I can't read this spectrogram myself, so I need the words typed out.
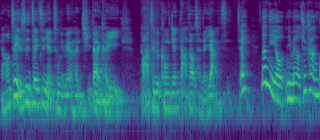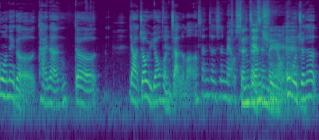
然后这也是这次演出里面很期待可以把这个空间打造成的样子。哎，那你有你们有去看过那个台南的亚洲与幽魂展了吗？真的是没有时真的间去。是没有哎，我觉得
